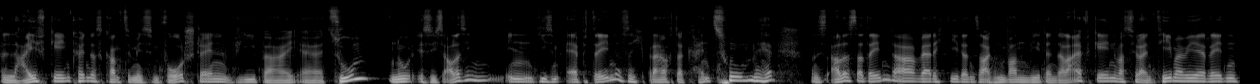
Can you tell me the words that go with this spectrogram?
live gehen können. Das kannst du mir vorstellen, wie bei äh, Zoom Nur es ist alles in, in diesem App drin, also ich brauche da kein Zoom mehr, dann ist alles da drin. Da werde ich dir dann sagen, wann wir dann da live gehen, was für ein Thema wir reden.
